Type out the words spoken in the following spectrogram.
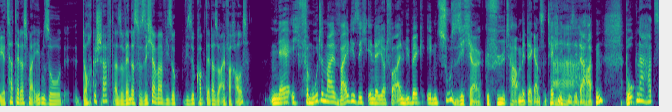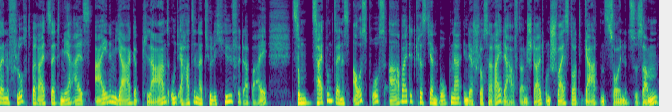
jetzt hat er das mal eben so doch geschafft. Also wenn das so sicher war, wieso, wieso kommt er da so einfach raus? Naja, ich vermute mal, weil die sich in der JVA in Lübeck eben zu sicher gefühlt haben mit der ganzen Technik, ah. die sie da ah. hatten. Bogner hat seine Flucht bereits seit mehr als einem Jahr geplant und er hatte natürlich Hilfe dabei. Zum Zeitpunkt seines Ausbruchs arbeitet Christian Bogner in der Schlosserei der Haftanstalt und schweißt dort Gartenzäune zusammen.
